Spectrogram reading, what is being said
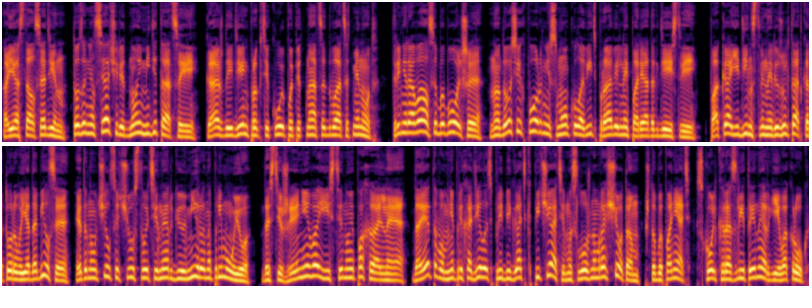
а я остался один, то занялся очередной медитацией. Каждый день практикую по 15-20 минут. Тренировался бы больше, но до сих пор не смог уловить правильный порядок действий. Пока единственный результат, которого я добился, это научился чувствовать энергию мира напрямую. Достижение воистину эпохальное. До этого мне приходилось прибегать к печатям и сложным расчетам, чтобы понять, сколько разлито энергии вокруг.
